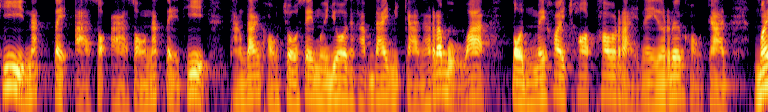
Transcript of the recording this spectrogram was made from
ที่นักเตะอ่าสองอ่าสองนักเตะที่ทางด้านของโจเซ่มูโญ่นะครับได้มีการระบุว่าตนไม่ค่อยชอบเท่าไหร่ในเรื่องของการไม่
